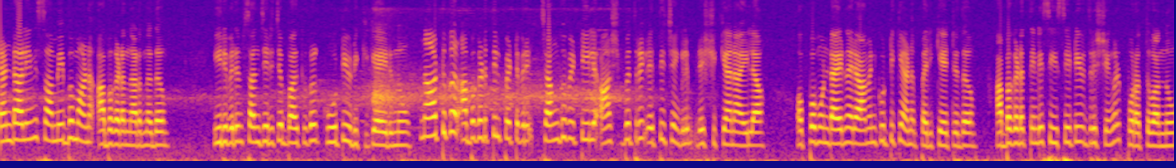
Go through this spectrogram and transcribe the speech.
രണ്ടാലിന് സമീപമാണ് അപകടം നടന്നത്. ഇരുവരും സഞ്ചരിച്ച ബൈക്കുകൾ കൂട്ടിയിടിക്കുകയായിരുന്നു. നാട്ടുകാർ അപകടത്തിൽപ്പെട്ടവരെ ചങ്കുവെട്ടിയിലെ ആശുപത്രിയിൽ എത്തിച്ചെങ്കിലും രക്ഷിക്കാനായില്ല. ഒപ്പമുണ്ടായിരുന്ന രാമൻകുട്ടിക്കാണ് പരിക്കേറ്റത്. അപകടത്തിന്റെ സി ദൃശ്യങ്ങൾ പുറത്തുവന്നു.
